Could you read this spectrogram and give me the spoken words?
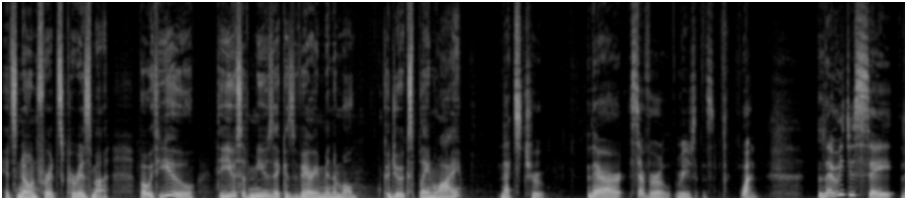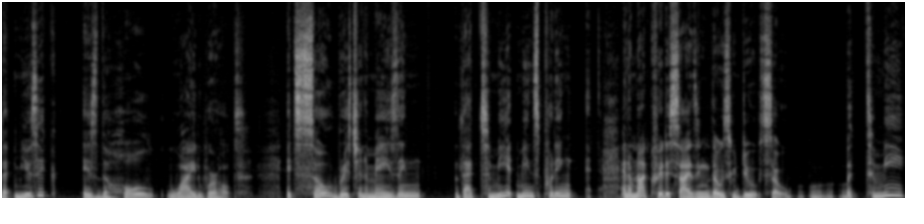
It's known for its charisma. But with you, the use of music is very minimal. Could you explain why? That's true. There are several reasons. One, let me just say that music is the whole wide world. It's so rich and amazing that to me it means putting, and I'm not criticizing those who do so, but to me,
